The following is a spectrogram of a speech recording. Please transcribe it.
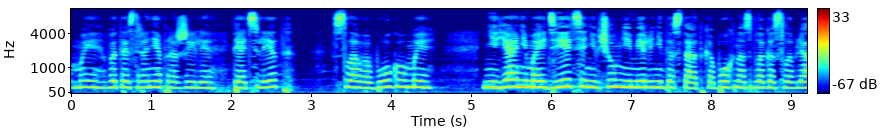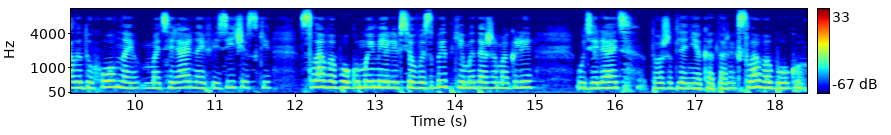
Мы в этой стране прожили пять лет. Слава Богу, мы, ни я, ни мои дети, ни в чем не имели недостатка. Бог нас благословлял и духовно, и материально, и физически. Слава Богу, мы имели все в избытке, мы даже могли уделять тоже для некоторых. Слава Богу.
